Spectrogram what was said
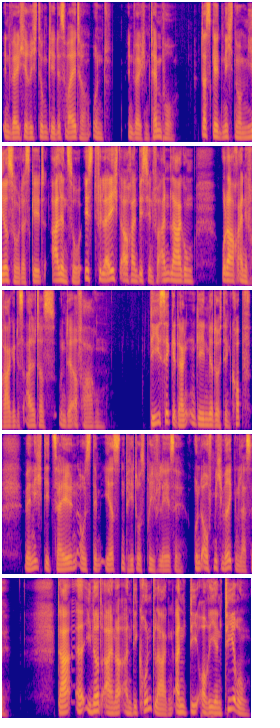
in welche Richtung geht es weiter und in welchem Tempo. Das geht nicht nur mir so, das geht allen so, ist vielleicht auch ein bisschen Veranlagung oder auch eine Frage des Alters und der Erfahrung. Diese Gedanken gehen mir durch den Kopf, wenn ich die Zeilen aus dem ersten Petrusbrief lese und auf mich wirken lasse. Da erinnert einer an die Grundlagen, an die Orientierung,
